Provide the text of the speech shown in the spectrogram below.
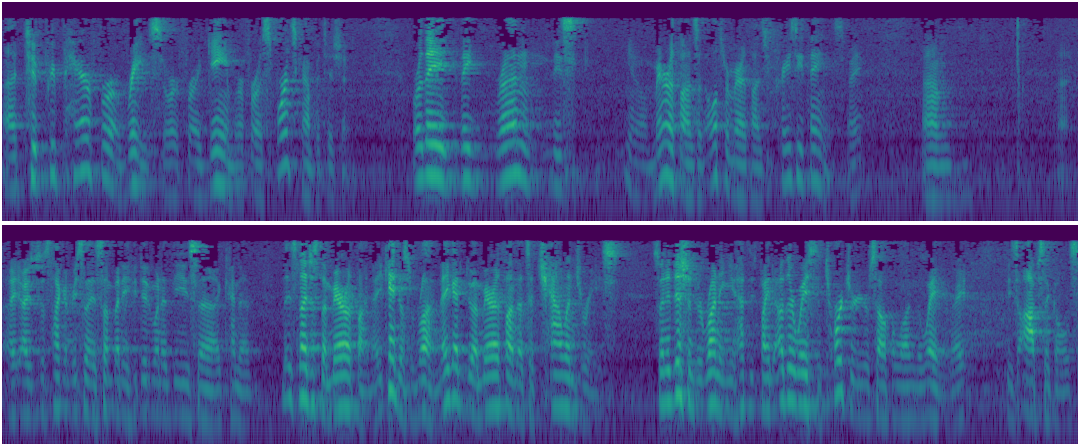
uh, to prepare for a race or for a game or for a sports competition. Or they, they run these, you know, marathons and ultra marathons, crazy things, right? Um, I, I was just talking recently to somebody who did one of these uh, kind of, it's not just a marathon. Now, you can't just run. Now you got to do a marathon that's a challenge race. So in addition to running, you have to find other ways to torture yourself along the way, right? These obstacles.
